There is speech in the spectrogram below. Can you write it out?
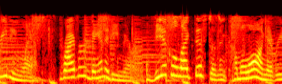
reading lamps, driver vanity mirror. A vehicle like this doesn't come along every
